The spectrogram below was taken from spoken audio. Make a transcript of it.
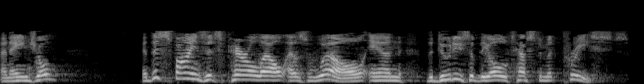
an angel. And this finds its parallel as well in the duties of the Old Testament priests,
